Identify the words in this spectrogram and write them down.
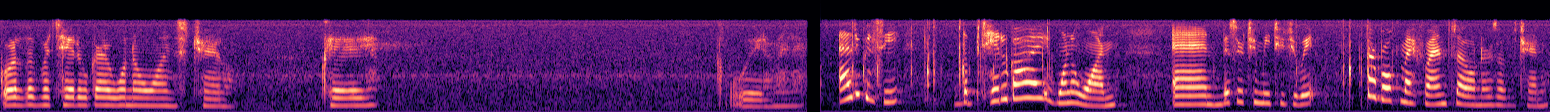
go to the Potato Guy 101's channel. Okay? Wait a minute. As you can see, the Potato Guy 101 and Mr. Timmy 228, they're both my friends, the owners of the channel.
